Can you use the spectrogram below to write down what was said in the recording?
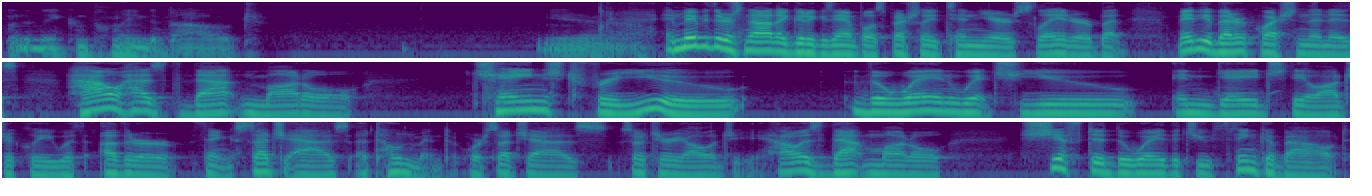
what have they complained about? Yeah. And maybe there's not a good example, especially 10 years later, but maybe a better question then is how has that model changed for you the way in which you engage theologically with other things, such as atonement or such as soteriology? How has that model shifted the way that you think about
